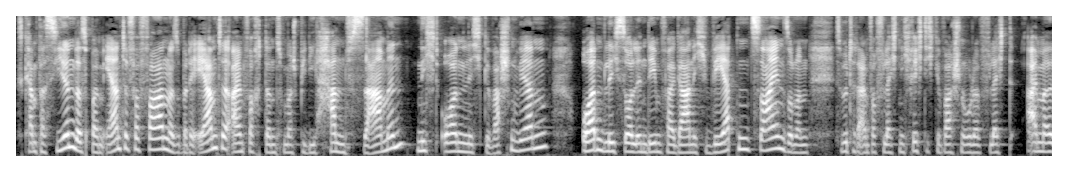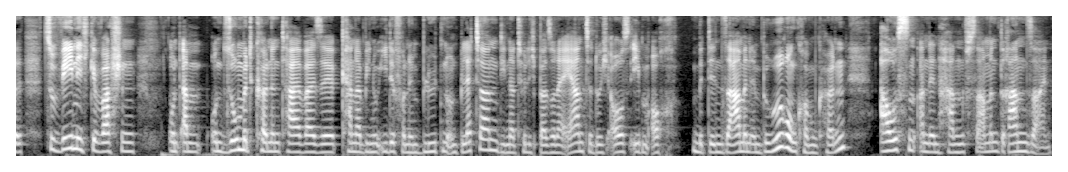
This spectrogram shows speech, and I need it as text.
Es kann passieren, dass beim Ernteverfahren, also bei der Ernte, einfach dann zum Beispiel die Hanfsamen nicht ordentlich gewaschen werden ordentlich soll in dem Fall gar nicht wertend sein, sondern es wird halt einfach vielleicht nicht richtig gewaschen oder vielleicht einmal zu wenig gewaschen und, am, und somit können teilweise Cannabinoide von den Blüten und Blättern, die natürlich bei so einer Ernte durchaus eben auch mit den Samen in Berührung kommen können, außen an den Hanfsamen dran sein.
